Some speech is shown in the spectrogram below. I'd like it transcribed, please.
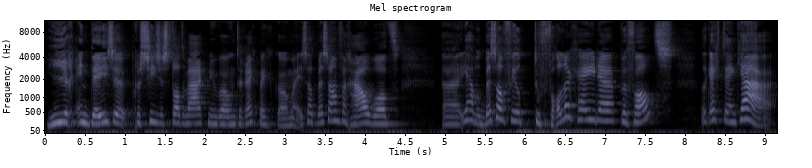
hier in deze precieze stad waar ik nu woon terecht ben gekomen, is dat best wel een verhaal wat, uh, ja, wat best wel veel toevalligheden bevat. Dat ik echt denk, ja,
